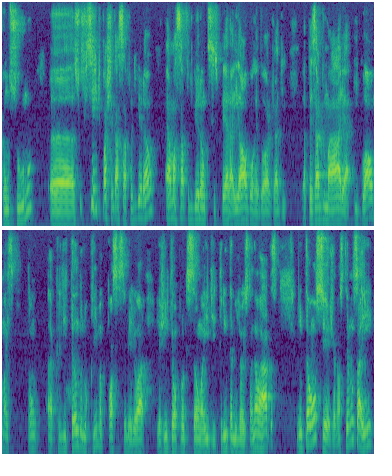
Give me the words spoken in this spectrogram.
consumo, uh, suficiente para chegar safra de verão. É uma safra de verão que se espera aí algo ao redor já de, apesar de uma área igual, mas estão acreditando no clima que possa ser melhor e a gente tem uma produção aí de 30 milhões de toneladas. Então, ou seja, nós temos aí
